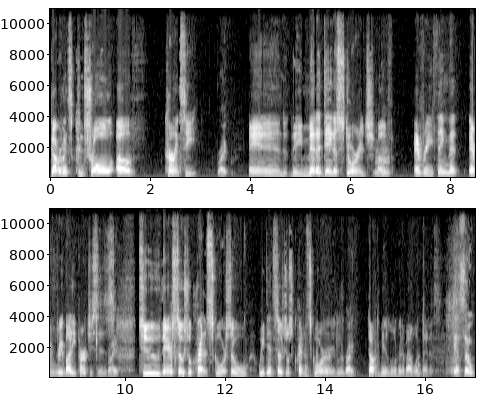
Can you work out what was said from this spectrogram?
government's control of currency Right. and the metadata storage of everything that everybody purchases Right. To their social credit score. So we did social credit score. Right. Talk to me a little bit about what that is. Yeah, so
